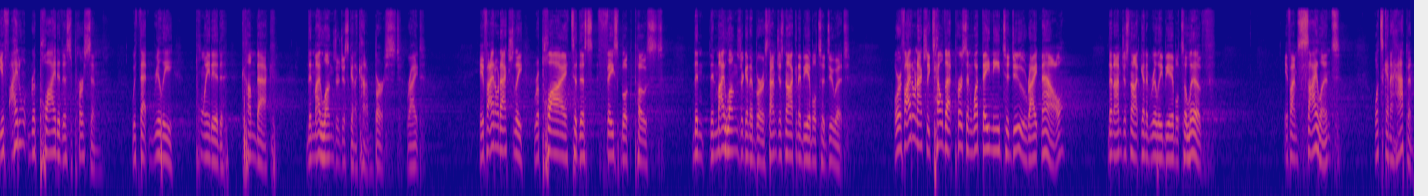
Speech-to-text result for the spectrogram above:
if I don't reply to this person with that really pointed comeback, then my lungs are just to kind of burst, right? If I don't actually reply to this Facebook post, then, then my lungs are going to burst. I'm just not going to be able to do it. Or if I don't actually tell that person what they need to do right now, then I'm just not going to really be able to live. If I'm silent, what's going to happen?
